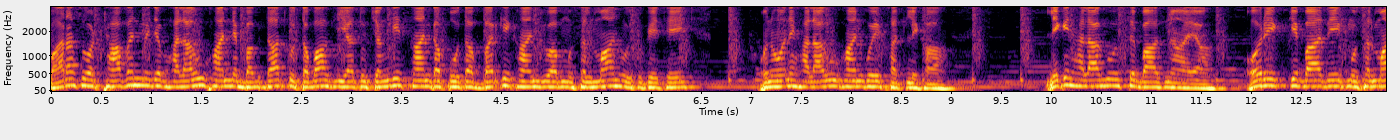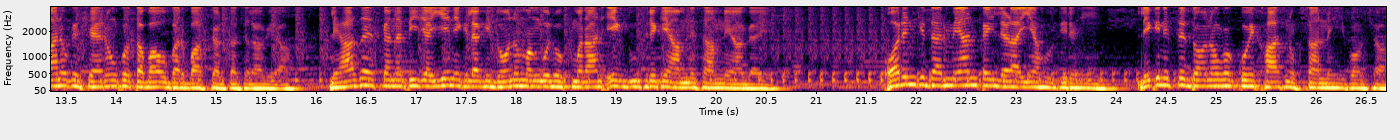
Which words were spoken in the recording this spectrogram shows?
बारह में जब हलाऊ खान ने बगदाद को तबाह किया तो चंगेज़ खान का पोता बरके खान, जो अब मुसलमान हो चुके थे, उन्होंने हलागू खान को एक ख़त लिखा। लेकिन हलागू उससे बाज ना आया, और एक के बाद एक मुसलमानों के शहरों को तबाह व बर्बाद करता चला गया। लिहाजा इसका नतीजा ये निकला कि दोनों मंगोल हुक्मरान एक दूसरे के आमने सामने आ गए, और इनके दरमियान कई लड़ाइयाँ होती रहीं, लेकिन इससे दोनों को कोई ख़ास नुकसान नहीं पहुँचा।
